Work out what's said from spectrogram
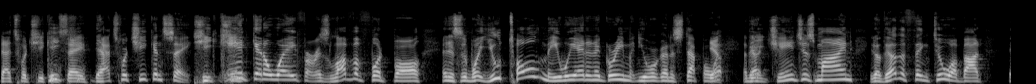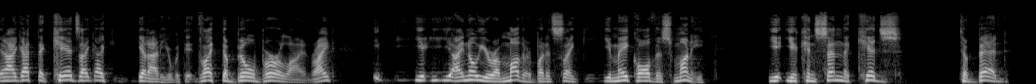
That's what she can He- say. she- that's what she can say. She, She- can't get away for his love of football. And he said, "Well, you told me we had an agreement. You were going to step away." Yep. And then he changed his mind. You know, the other thing too about you know, I got the kids. I got get out of here with it. It's like the Bill Burr line, right? You, you- I know you're a mother, but it's like you make all this money, you, you can send the kids to bed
